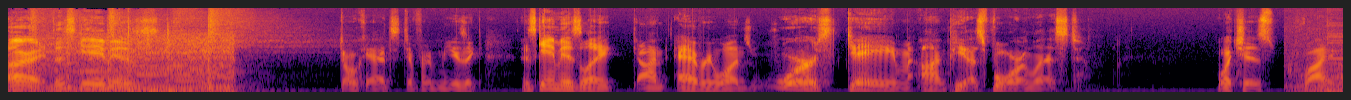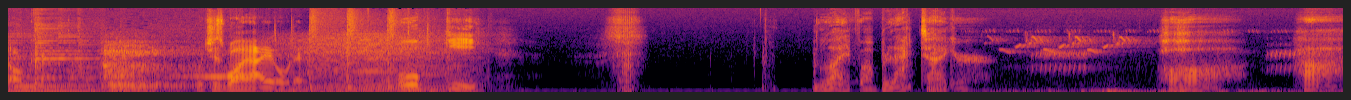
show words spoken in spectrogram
All right, this game is Okay, that's different music. This game is like on everyone's worst game on PS4 list. Which is why oh crap. Which is why I own it. okay. Life of Black Tiger. Ha ha.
